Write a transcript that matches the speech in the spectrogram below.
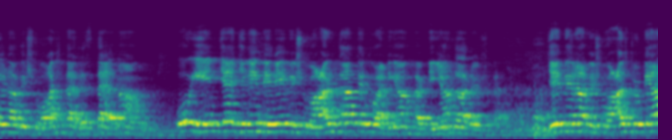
ਜਿਹੜਾ ਵਿਸ਼ਵਾਸ ਦਾ ਰਿਸ਼ਤਾ ਹੈ ਨਾ ਉਹ ਇੰਜ ਹੈ ਜਿਵੇਂ ਮੇਰੇ ਵਿਸ਼ਵਾਸ ਦਾ ਤੇ ਤੁਹਾਡੀਆਂ ਹੱਡੀਆਂ ਦਾ ਰਿਸ਼ਤਾ ਹੈ। ਜੇ ਮੇਰਾ ਵਿਸ਼ਵਾਸ ਟੁੱਟਿਆ,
